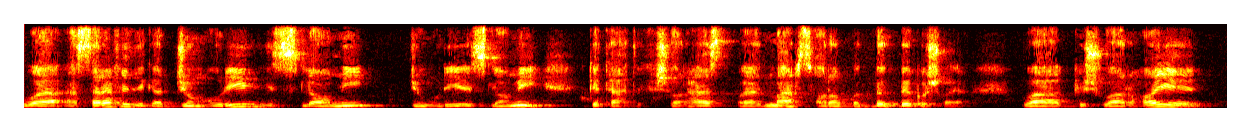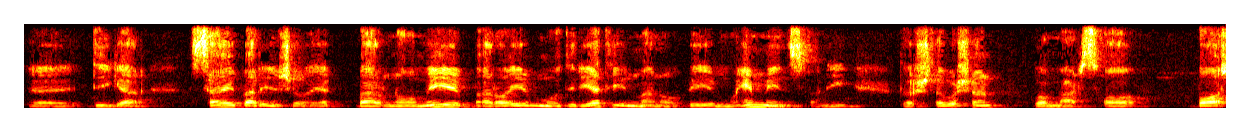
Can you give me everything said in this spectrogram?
و از طرف دیگر جمهوری اسلامی جمهوری اسلامی که تحت فشار هست باید مرزها را بگشاید و کشورهای دیگر سعی بر انشاء یک برنامه برای مدیریت این منابع مهم انسانی داشته باشند و مرزها باز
